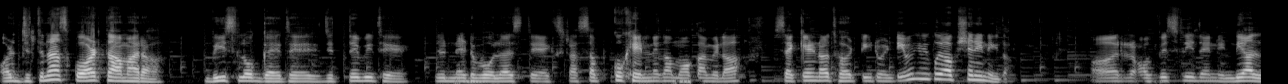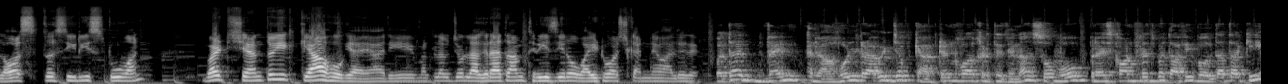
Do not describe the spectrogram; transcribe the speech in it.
और जितना स्क्वाड था हमारा बीस लोग गए थे जितने भी थे जो नेट बॉलर्स थे एक्स्ट्रा सबको खेलने का मौका मिला। सेकेंड और थर्ड टी ट्वेंटी में क्योंकि कोई ऑप्शन ही नहीं था। और obviously then India lost the series two one but Shan तो ये क्या हो गया यार? ये मतलब जो लग रहा था हम थ्री ज़ीरो व्हाइट वॉश करने वाले थे। पता है व्हेन राहुल द्रविड़ जब कैप्टन हुआ करते थे ना सो वो प्रेस कॉन्फ्रेंस में काफ़ी बोलता था कि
